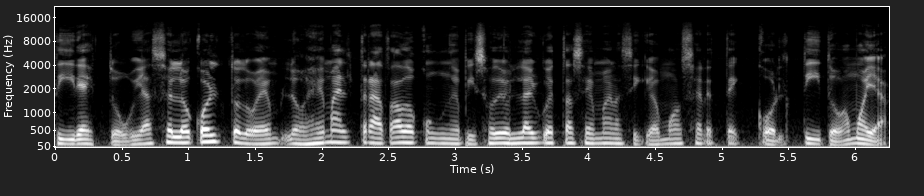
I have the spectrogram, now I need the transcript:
directo. Voy a hacerlo corto. Los he, maltratado con episodios largos esta semana. Así que vamos a hacer este cortito. Vamos allá.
